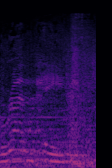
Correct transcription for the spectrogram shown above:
Rampage.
